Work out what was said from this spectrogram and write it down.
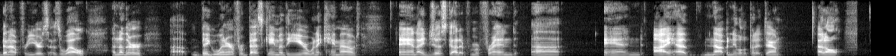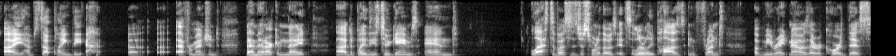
been out for years as well. Another uh, big winner for Best Game of the Year when it came out and I just got it from a friend, uh, and I have not been able to put it down at all. I have stopped playing the uh, uh, aforementioned Batman Arkham Knight uh, to play these two games, and Last of Us is just one of those. It's literally paused in front of me right now as I record this.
